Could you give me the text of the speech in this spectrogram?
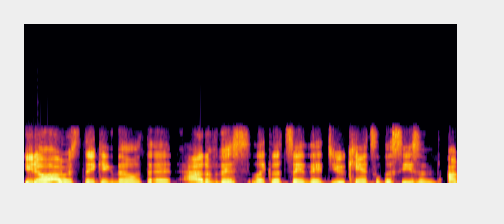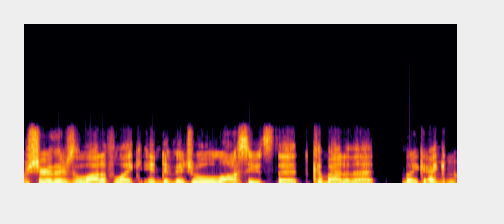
You know, I was thinking though that out of this, like let's say they do cancel the season, I'm sure there's a lot of like individual lawsuits that come out of that. Like I, can-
